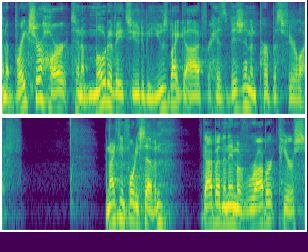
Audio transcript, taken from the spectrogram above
And it breaks your heart and it motivates you to be used by God for his vision and purpose for your life. In 1947, a guy by the name of Robert Pierce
